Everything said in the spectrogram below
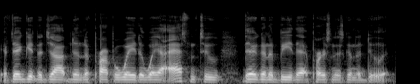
If they're getting the job done the proper way, the way I asked them to, they're going to be that person that's going to do it.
